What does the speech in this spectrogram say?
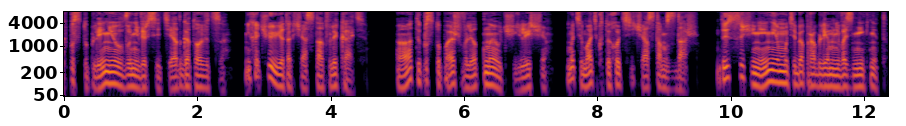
к поступлению в университет готовится. Не хочу ее так часто отвлекать. А ты поступаешь в летное училище. Математику ты хоть сейчас там сдашь. Да и с сочинением у тебя проблем не возникнет».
